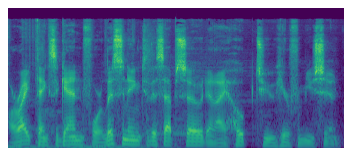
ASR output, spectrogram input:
All right, thanks again for listening to this episode, and I hope to hear from you soon.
